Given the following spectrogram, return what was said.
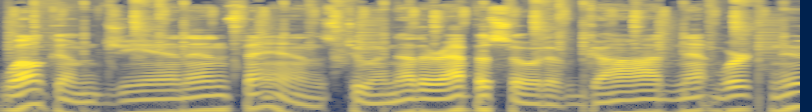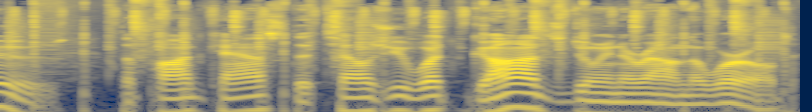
Welcome, GNN fans, to another episode of God Network News, the podcast that tells you what God's doing around the world.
